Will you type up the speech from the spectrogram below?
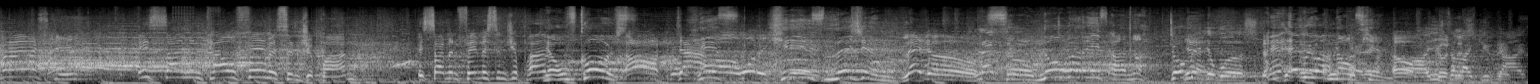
Can I ask you, is Simon Cowell famous in Japan? Is Simon famous in Japan? Yeah, of course. Oh, damn. Oh, what a He Don't yeah. make it worse. We And get it. everyone knows him. Oh, I used to like you guys.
